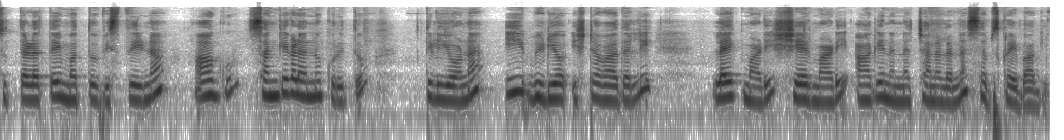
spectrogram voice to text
ಸುತ್ತಳತೆ ಮತ್ತು ವಿಸ್ತೀರ್ಣ ಹಾಗೂ ಸಂಖ್ಯೆಗಳನ್ನು ಕುರಿತು ತಿಳಿಯೋಣ. ಈ ವಿಡಿಯೋ ಇಷ್ಟವಾದಲ್ಲಿ ಲೈಕ್ ಮಾಡಿ, ಶೇರ್ ಮಾಡಿ, ಹಾಗೆ ನನ್ನ ಚಾನಲನ್ನು ಸಬ್ಸ್ಕ್ರೈಬ್ ಆಗಿ.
